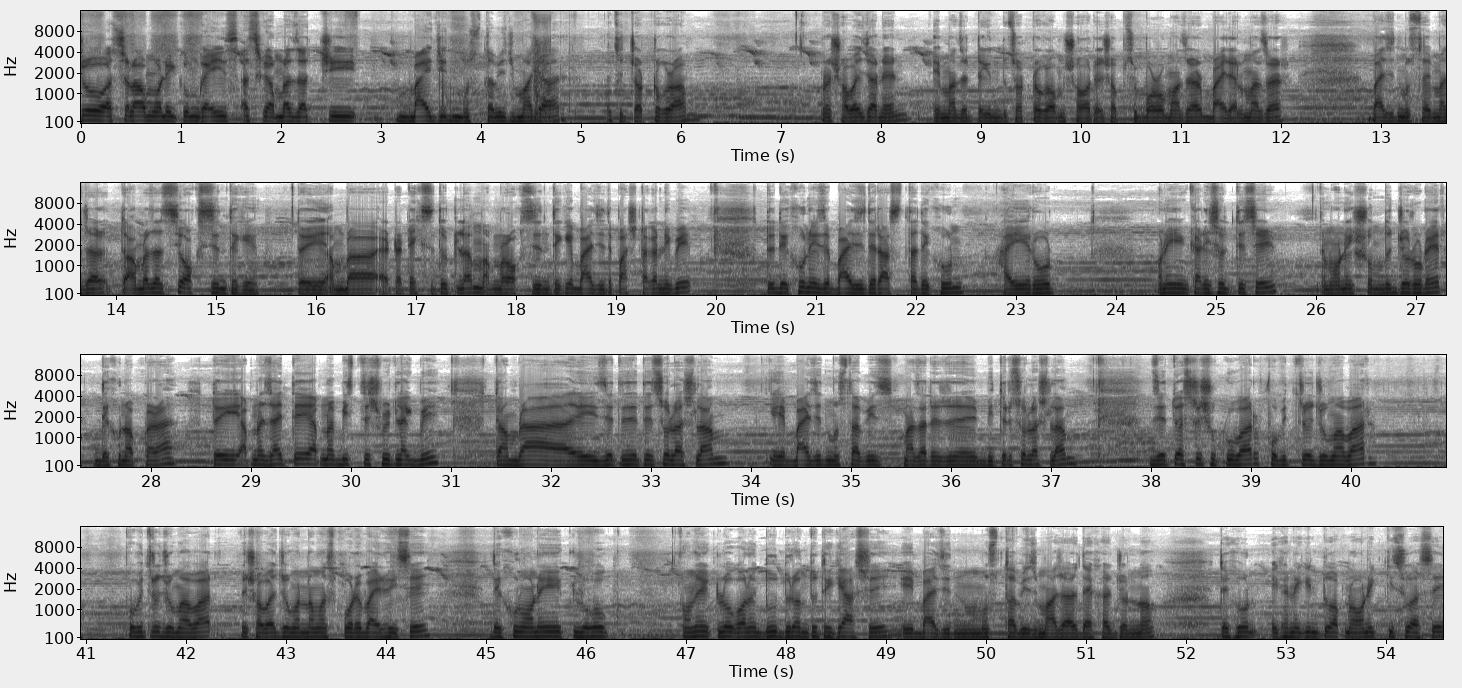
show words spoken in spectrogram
So আসসালামু আলাইকুম guys আজকে আমরা যাচ্ছি বাইজিদ মুস্তাবিজ মাজার আচ্ছা চট্টগ্রাম। আপনারা সবাই জানেন, এই মাজারটা কিন্তু চট্টগ্রাম শহরে সবচেয়ে বড় মাজার ভাইরাল মাজার, বাইজিদ মুস্তাবিজ মাজার। তো আমরা যাচ্ছি অক্সিজেন থেকে। তো এই আমরা একটা ট্যাক্সিতে উঠলাম আপনার অক্সিজেন থেকে বাইজিতে পাঁচ টাকা নেবে। তো দেখুন, এই যে বাইজিদের রাস্তা, দেখুন, হাইওয়ে রোড, অনেক গাড়ি চলতেছে। অনেক সৌন্দর্য রোডের, দেখুন আপনারা। তো এই আপনার যাইতে আপনার বিশ ত্রিশ মিনিট লাগবে। তো আমরা এই যেতে যেতে চলে আসলাম। এই বাইজিদ মুস্তাফিজ মাজারের ভিতরে চলে আসলাম। যেহেতু আজকে শুক্রবার, পবিত্র জুমাবার পবিত্র জুমাবার সবাই জুমার নামাজ পড়ে বাইর হয়েছে দেখুন অনেক লোক অনেক লোক অনেক দূর দূরান্ত থেকে আসে এই বাইজিদ মুস্তাবিজ মাজার দেখার জন্য। দেখুন, এখানে কিন্তু আপনার অনেক কিছু আছে।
